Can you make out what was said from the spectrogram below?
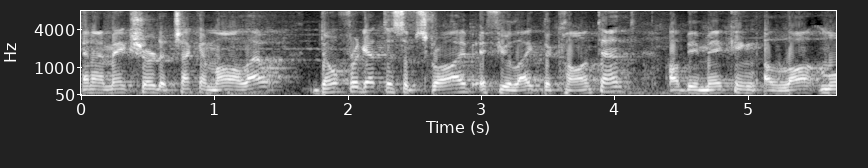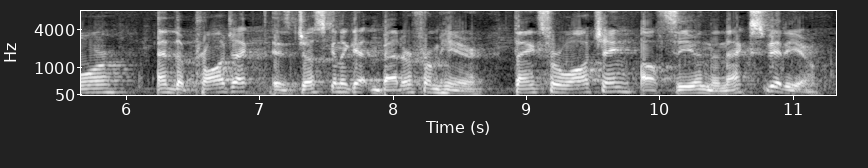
and I make sure to check them all out. Don't forget to subscribe if you like the content. I'll be making a lot more and the project is just gonna get better from here. Thanks for watching. I'll see you in the next video.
